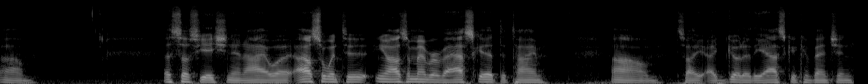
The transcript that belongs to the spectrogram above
Um, association in Iowa. I also went to, you know, I was a member of ASCA at the time. Um, so I, I'd go to the ASCA convention.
